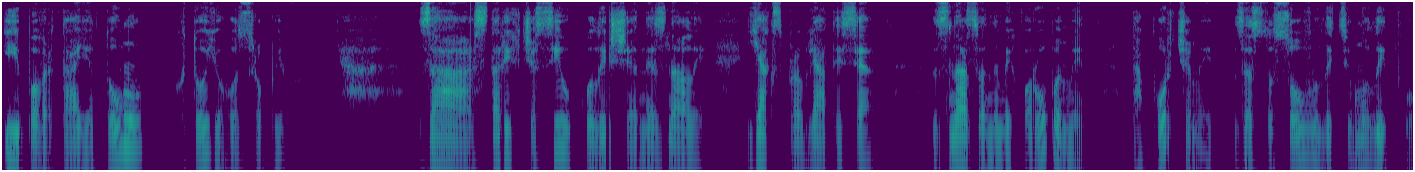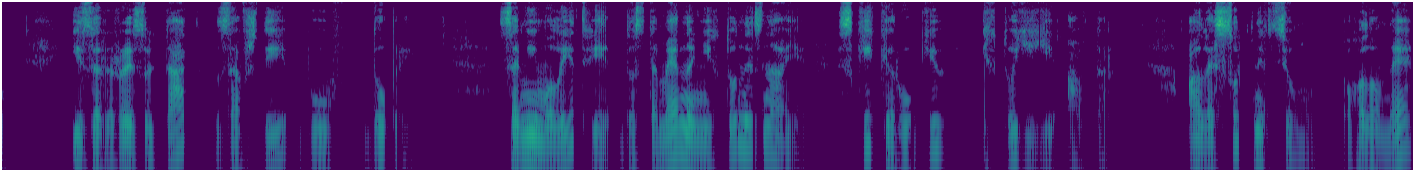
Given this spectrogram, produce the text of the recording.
і повертає тому, хто його зробив. За старих часів, коли ще не знали, як справлятися з названими хворобами та порчами, застосовували цю молитву, і результат завжди був добрий. Самій молитві достеменно ніхто не знає, скільки років і хто її автор. Але суть не в цьому. Головне,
